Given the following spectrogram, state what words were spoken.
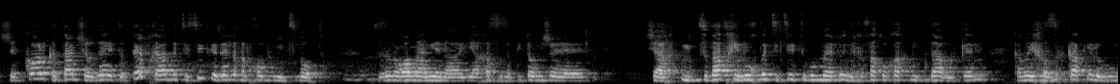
שכל קטן שיודע להתעטף חייב בציצית כדי לחנכו במצוות. שזה נורא מעניין, היחס הזה פתאום ש... שהמצוות חינוך בציצית, תראו מאיפה היא נכנסה כל כך מוקדם, כן? כמה היא חזקה כאילו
